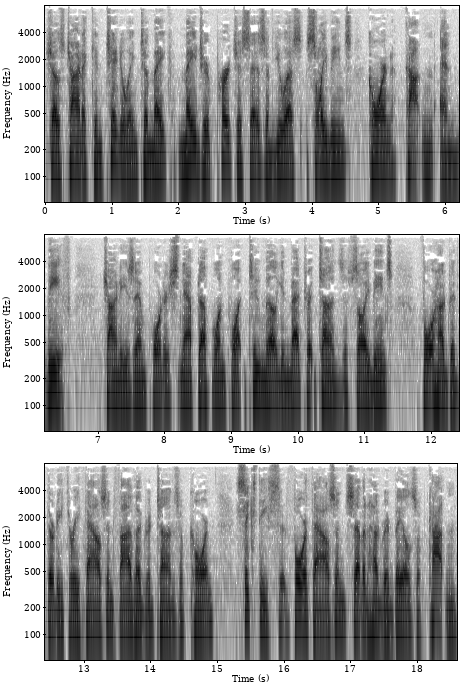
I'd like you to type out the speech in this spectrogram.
shows China continuing to make major purchases of U.S. soybeans, corn, cotton, and beef. Chinese importers snapped up 1.2 million metric tons of soybeans, 433,500 tons of corn, 64,700 bales of cotton,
